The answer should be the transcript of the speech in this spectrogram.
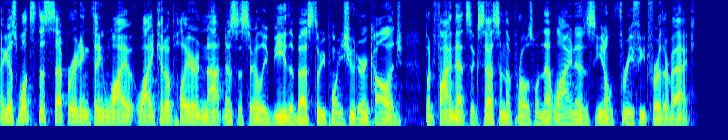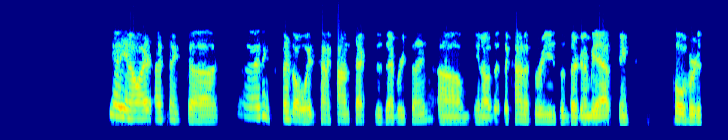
I guess what's the separating thing? Why why could a player not necessarily be the best three point shooter in college, but find that success in the pros when that line is you know three feet further back? Yeah, you know, I, I think uh, I think there's always kind of context is everything. Um, you know, the, the kind of threes that they're going to be asking Culver to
